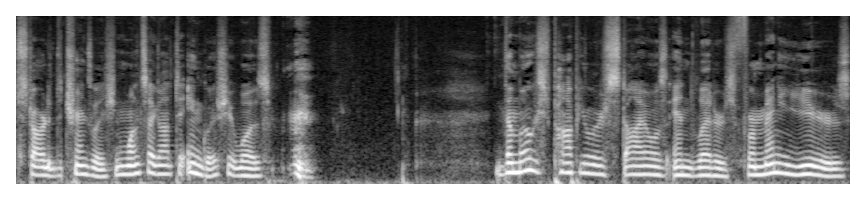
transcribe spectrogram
started the translation. Once I got to English, it was the most popular styles and letters for many years.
